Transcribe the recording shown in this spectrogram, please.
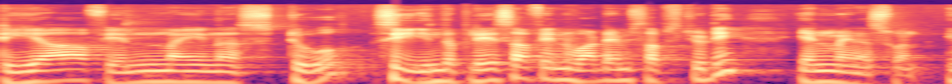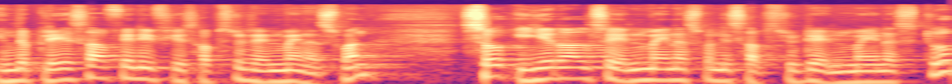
t of n minus 2 see in the place of n what i am substituting? N minus 1 in the place of n if you substitute n minus 1 so here also n minus 1 is substituted n minus 2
